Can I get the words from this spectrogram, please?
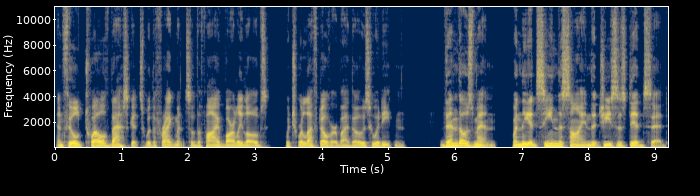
and filled twelve baskets with the fragments of the five barley loaves which were left over by those who had eaten. Then those men, when they had seen the sign that Jesus did, said,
